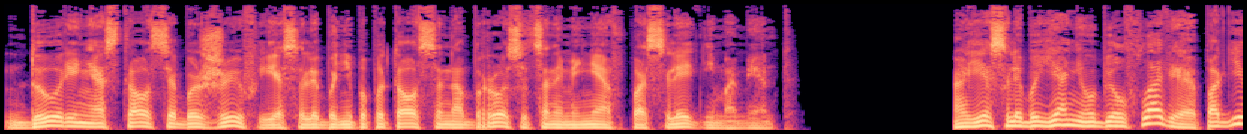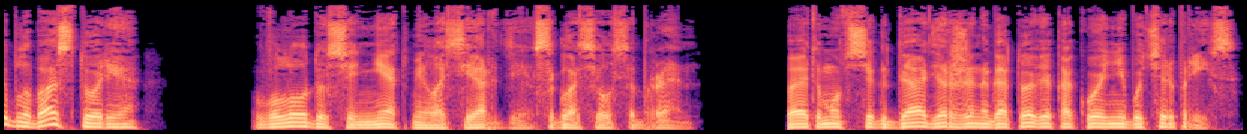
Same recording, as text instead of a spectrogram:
Дурень остался бы жив, если бы не попытался наброситься на меня в последний момент. А если бы я не убил Флавия, погибла бы Астория. В Лодусе нет милосердия, согласился Брен. Поэтому всегда держи наготове какой-нибудь сюрприз.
